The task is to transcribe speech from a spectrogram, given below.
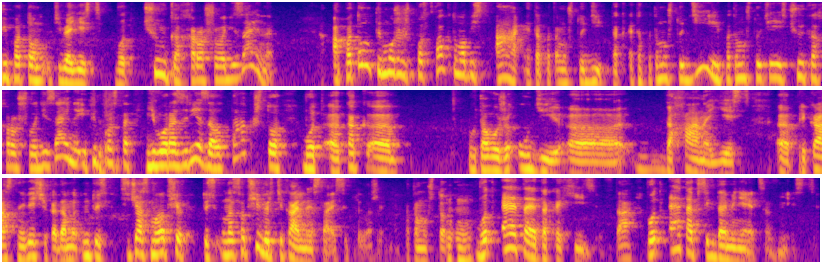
ты потом, у тебя есть вот чуйка хорошего дизайна, А потом ты можешь постфактум объяснить, а, это потому что D. Так это потому что D или потому что у тебя есть чуйка хорошего дизайна, и ты просто его разрезал так, что вот как у того же Уди э, Дахана есть э, прекрасные вещи, когда мы, ну, то есть сейчас мы вообще, то есть у нас вообще вертикальные слайсы приложения, потому что uh-huh. вот это это кохизив, да, вот это всегда меняется вместе.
